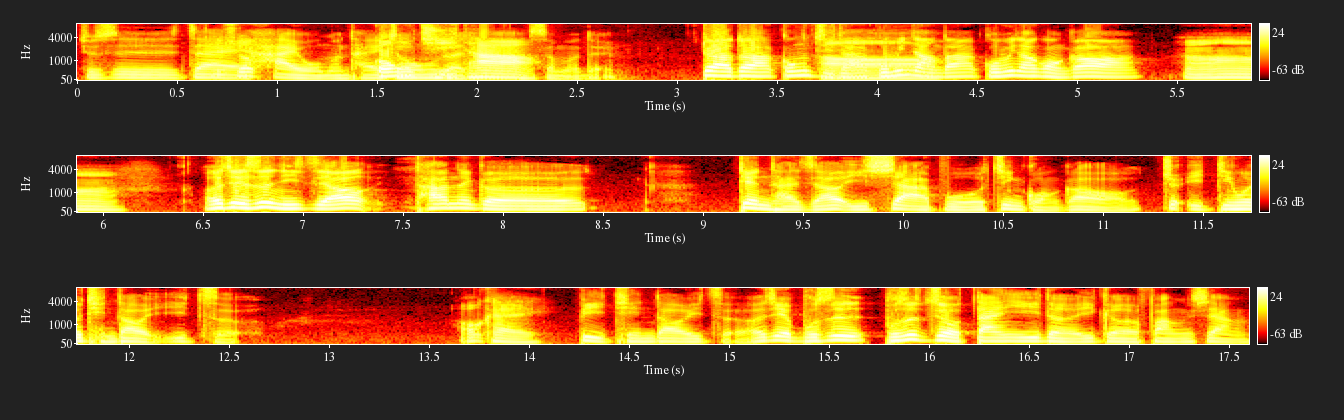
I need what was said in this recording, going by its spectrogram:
就是在害我们台中攻击他什么的。对啊对啊，攻击他，哦、国民党的、啊、国民党广告啊啊！而且是你只要他那个。电台只要一下播进广告，就一定会听到一则，OK，必听到一则，而且不是不是只有单一的一个方向，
